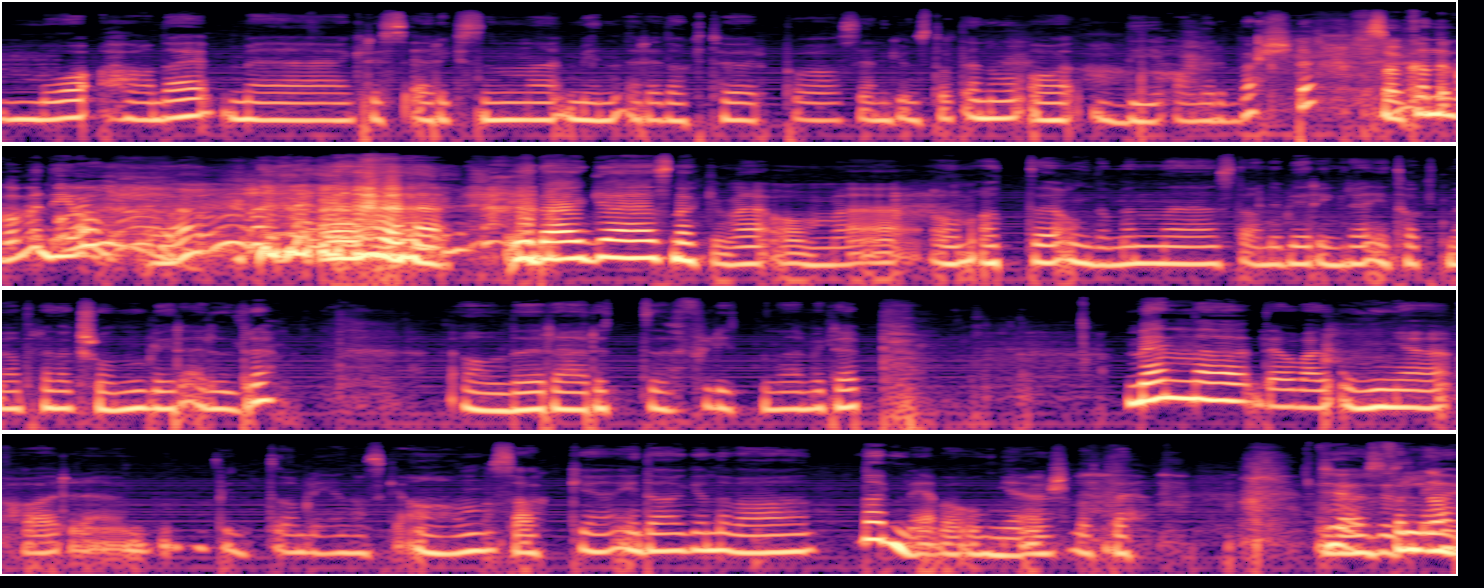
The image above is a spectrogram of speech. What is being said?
Må ha deg med Chris Eriksen, min redaktør på scenekunst.no, og De aller verste. Sånn kan det gå med de òg. Ja. I dag eh, snakker vi om, eh, om at eh, ungdommen stadig blir yngre i takt med at redaksjonen blir eldre. Alder er et flytende begrep. Men det å være ung har begynt å bli en ganske annen sak i dag enn det var da vi var unge, Charlotte. Det høres ut som det er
